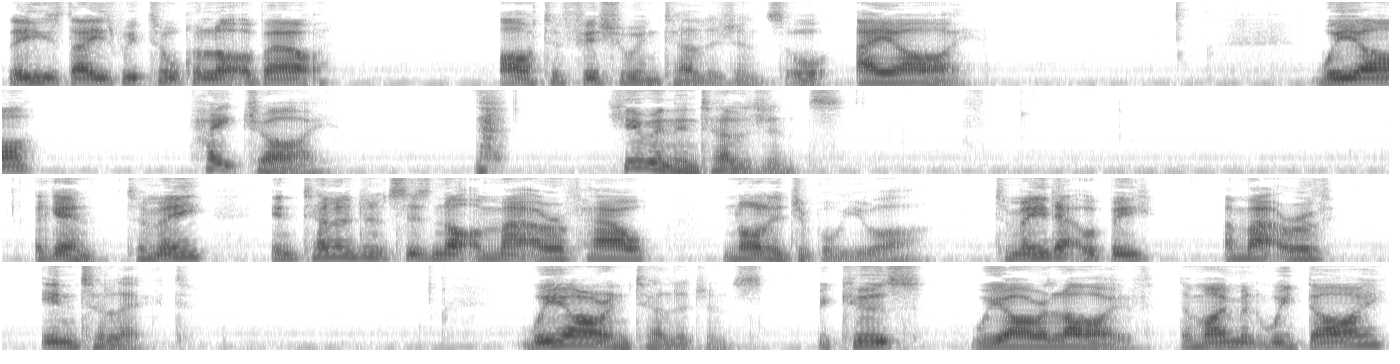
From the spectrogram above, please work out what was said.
These days we talk a lot about artificial intelligence or AI. We are HI, human intelligence. Again, to me, intelligence is not a matter of how knowledgeable you are. To me, that would be a matter of intellect. We are intelligence because we are alive. The moment we die,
